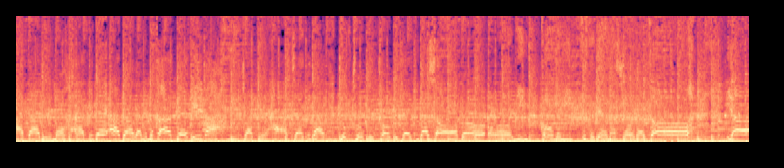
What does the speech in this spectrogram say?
当たるも果てで当たらぬも勝手火がぶっちゃけはっちゃけだ極極極的な衝動にこんなに捧げましょうだぞ、yeah.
